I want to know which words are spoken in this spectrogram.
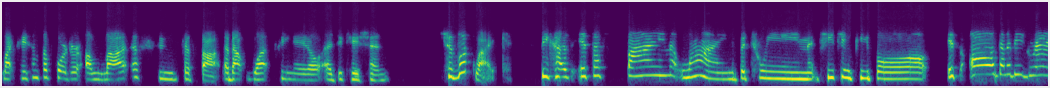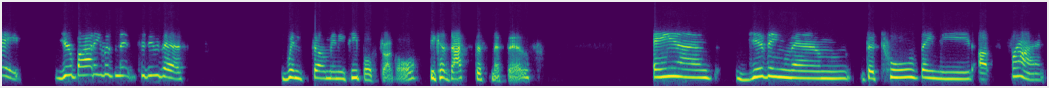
lactation supporter, a lot of food for thought about what prenatal education should look like. Because it's a fine line between teaching people it's all going to be great. Your body was meant to do this when so many people struggle because that's dismissive. And giving them the tools they need up front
